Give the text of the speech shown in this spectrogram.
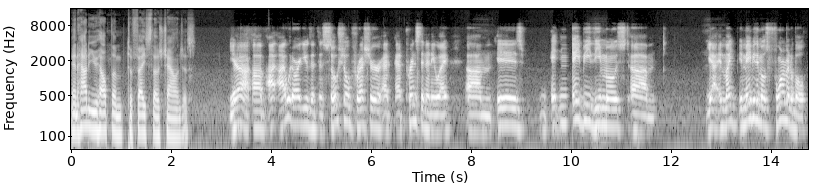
and how do you help them to face those challenges? Yeah, um, I, I, would argue that the social pressure at, at Princeton, anyway, um, is it may be the most um, yeah, it might it may be the most formidable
